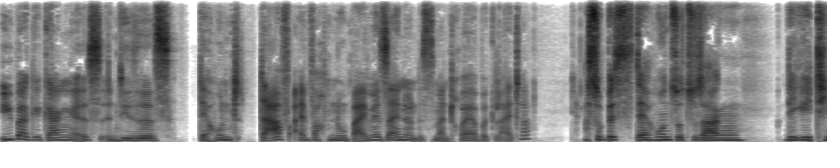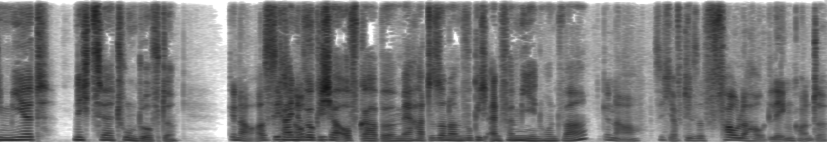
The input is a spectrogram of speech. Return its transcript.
übergegangen ist in dieses, der Hund darf einfach nur bei mir sein und ist mein treuer Begleiter? Ach so, bis der Hund sozusagen legitimiert nichts mehr tun durfte. Genau, aus sich Keine auf wirkliche Aufgabe mehr hatte, sondern wirklich ein Familienhund war. Genau, sich auf diese faule Haut legen konnte.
